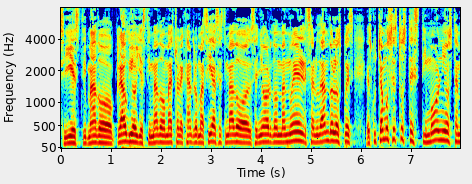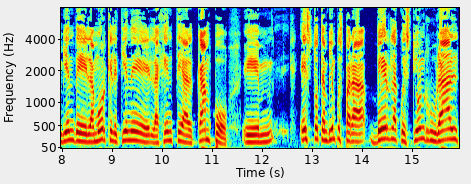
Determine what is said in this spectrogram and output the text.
Sí, estimado Claudio y estimado maestro Alejandro Macías, estimado señor don Manuel, saludándolos, pues escuchamos estos testimonios también del amor que le tiene la gente al campo. Em, esto también pues para ver la cuestión rural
